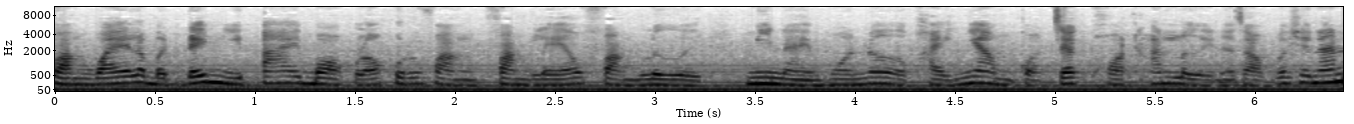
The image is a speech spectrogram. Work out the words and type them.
ฟังไว้แล้วบัดได้มีป้ายบอกแล้วคุณผู้ฟังฟังแล้วฟังเลย มีนายหัวเนอร์ไผ่ย่ำก่อนแจ็คพอตท่านเลยนะเจ้าเพราะฉะนั้น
